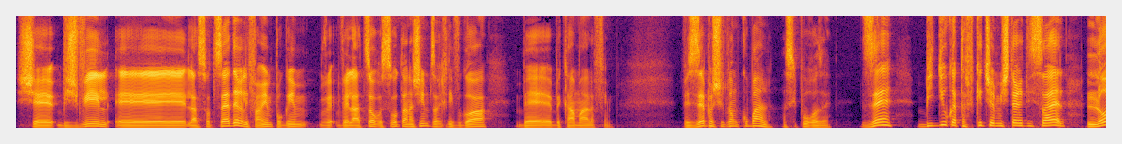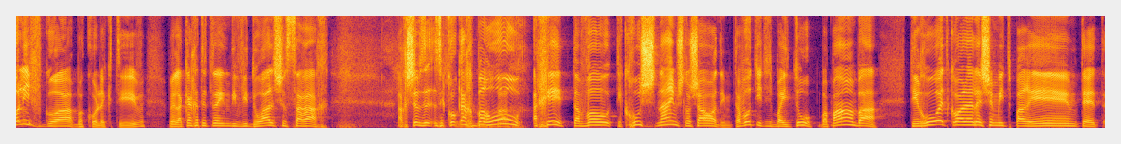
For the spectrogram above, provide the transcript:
שבשביל אה, לעשות סדר, לפעמים פוגעים ולעצור עשרות אנשים, צריך לפגוע בכמה אלפים. וזה פשוט לא מקובל, הסיפור הזה. זה בדיוק התפקיד של משטרת ישראל, לא לפגוע בקולקטיב ולקחת את האינדיבידואל שסרח. עכשיו, זה, זה כל כך ברור, אחי, תבואו, תיקחו שניים, שלושה אוהדים, תבואו, תתבייתו, בפעם הבאה, תראו את כל אלה שמתפרעים, ת, ת,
